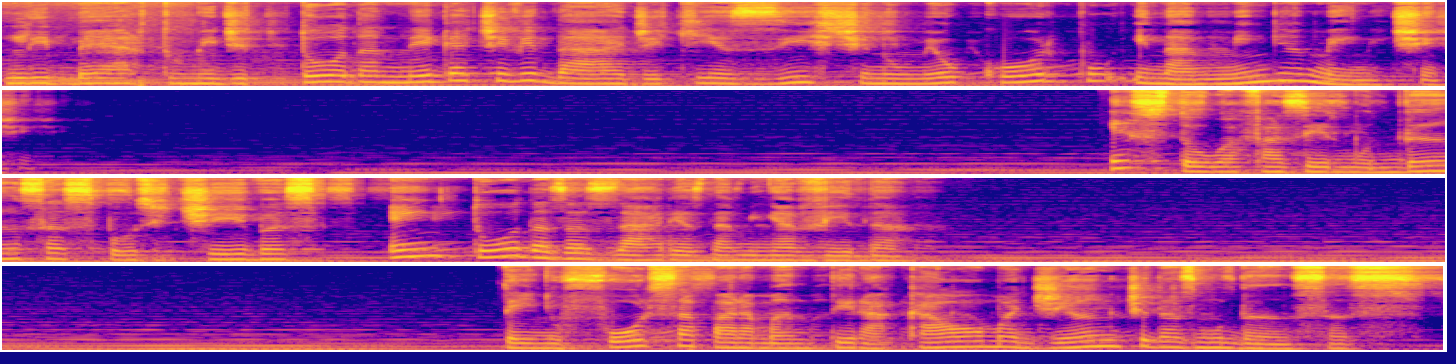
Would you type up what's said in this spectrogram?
Liberto-me de toda negatividade que existe no meu corpo e na minha mente. estou a fazer mudanças positivas em todas as áreas da minha vida. Tenho força para manter a calma diante das mudanças.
